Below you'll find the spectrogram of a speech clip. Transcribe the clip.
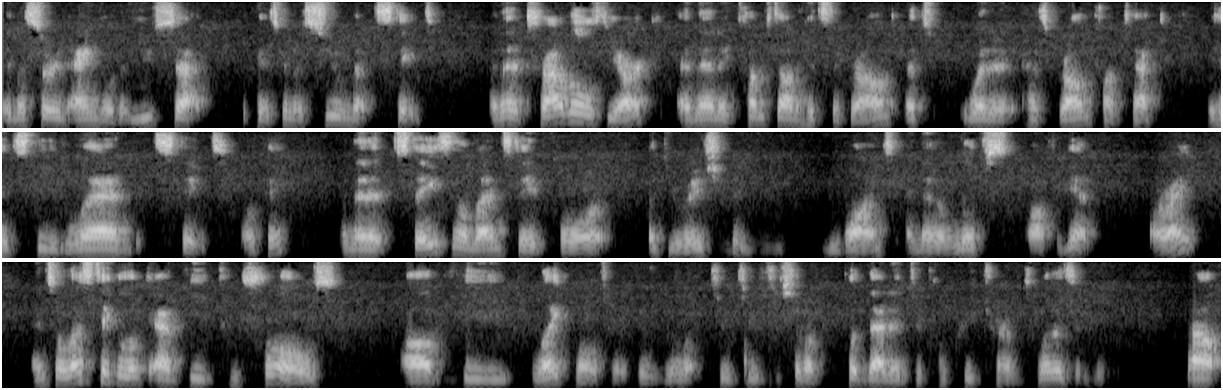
in a certain angle that you set. Okay, it's going to assume that state and then it travels the arc, and then it comes down and hits the ground. That's when it has ground contact. It hits the land state, okay? And then it stays in the land state for a duration that you, want, and then it lifts off again, all right? And so let's take a look at the controls of the leg motor to, to, to, sort of put that into concrete terms. What does it mean? Now,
